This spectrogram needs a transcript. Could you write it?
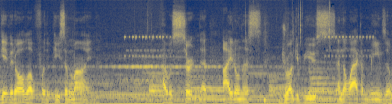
Gave it all up for the peace of mind. I was certain that idleness, drug abuse, and the lack of means of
